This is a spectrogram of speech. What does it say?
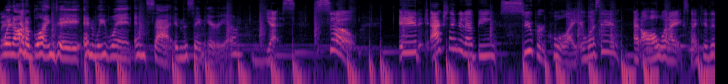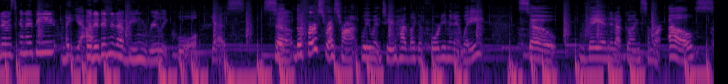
on went on a blind date and we went and sat in the same area. Yes. So it actually ended up being super cool. Like it wasn't at all what I expected that it was gonna be, Uh, yeah. but it ended up being really cool. yes. So, So, the first restaurant we went to had like a 40 minute wait. So they ended up going somewhere else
